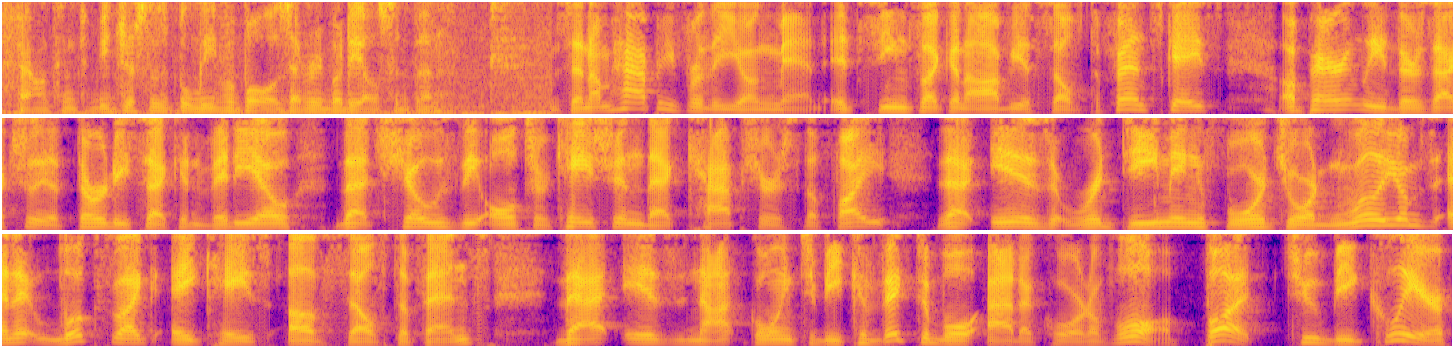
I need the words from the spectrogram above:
found him to be just as believable as everybody else had been. And I'm happy for the young man. It seems like an obvious self-defense case. Apparently, there's actually a 30-second video that shows the altercation that captures the fight that is redeeming for Jordan Williams, and it looks like a case of self-defense that is not going to be convictable at a court of law. But to be clear,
